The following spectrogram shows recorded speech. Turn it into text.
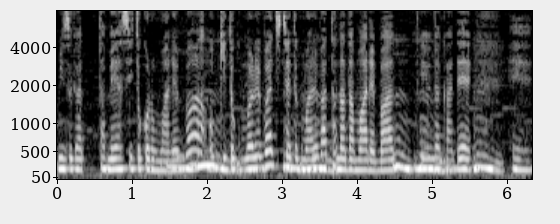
水が溜めやすいところもあれば、大きいとこもあればちっちゃいとこもあれば、棚田もあればっていう中で、えー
